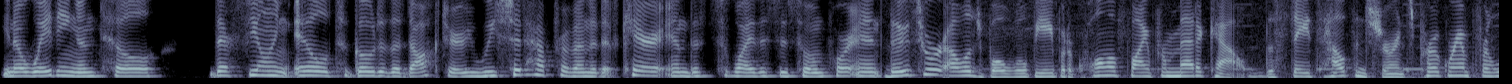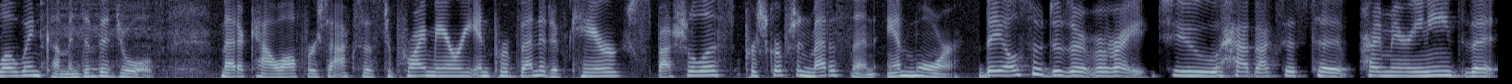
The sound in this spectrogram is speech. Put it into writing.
you know, waiting until they're feeling ill to go to the doctor. We should have preventative care, and that's why this is so important. Those who are eligible will be able to qualify for Medi-Cal, the state's health insurance program for low-income individuals. Medi-Cal offers access to primary and preventative care, specialists, prescription medicine, and more. They also deserve a right to have access to primary needs that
